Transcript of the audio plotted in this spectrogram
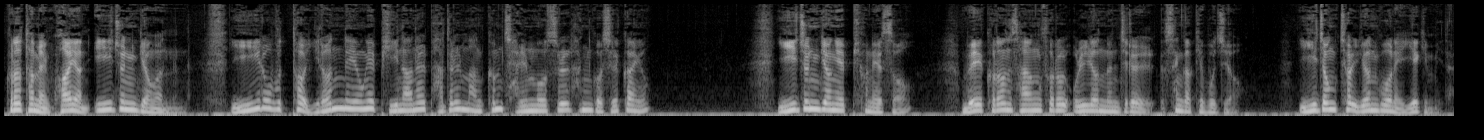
그렇다면 과연 이준경은 이로부터 이런 내용의 비난을 받을 만큼 잘못을 한 것일까요? 이준경의 편에서 왜 그런 상소를 올렸는지를 생각해 보죠. 이정철 연구원의 얘기입니다.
